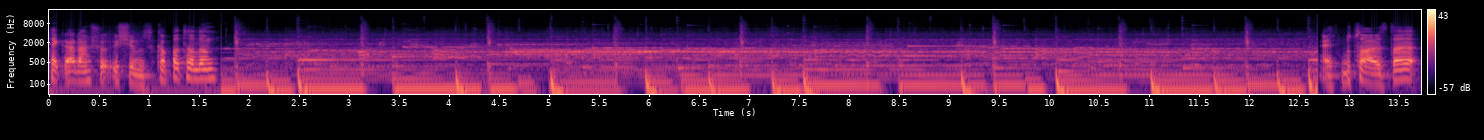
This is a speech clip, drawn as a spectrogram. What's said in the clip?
Tekrardan şu ışığımızı kapatalım. Evet bu tarzda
